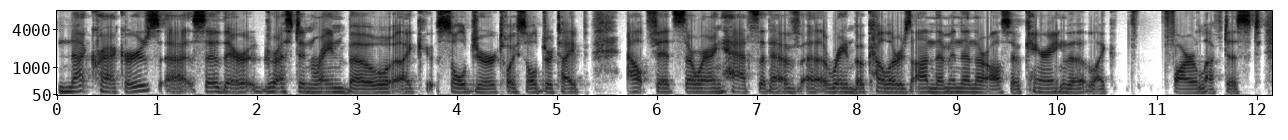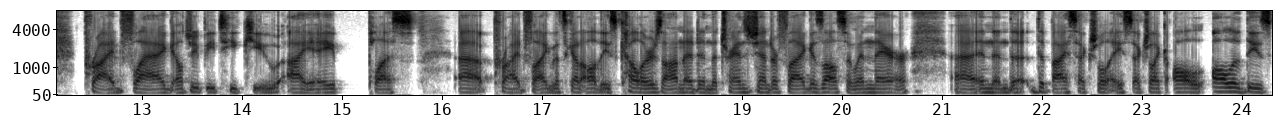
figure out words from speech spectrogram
nutcrackers. Uh, so they're dressed in rainbow, like soldier, toy soldier type outfits. They're wearing hats that have uh, rainbow colors on them. And then they're also carrying the like far leftist pride flag, LGBTQIA plus uh, pride flag that's got all these colors on it, and the transgender flag is also in there, uh, and then the the bisexual, asexual, like all all of these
